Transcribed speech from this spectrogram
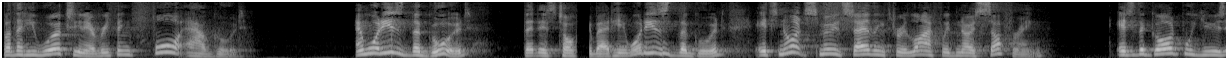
but that he works in everything for our good. And what is the good that it's talking about here? What is the good? It's not smooth sailing through life with no suffering. It's that God will use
